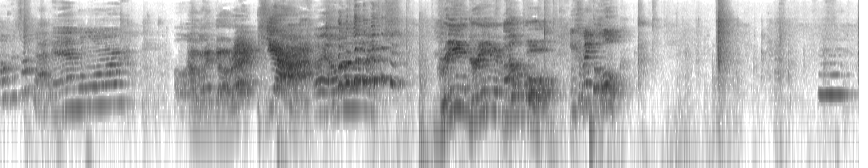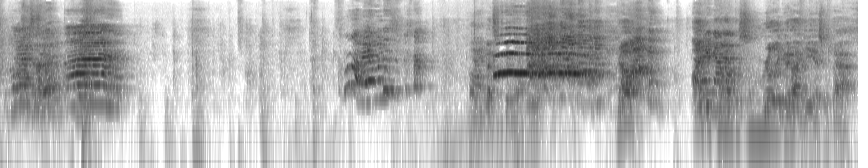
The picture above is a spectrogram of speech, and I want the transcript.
Oh, it's not that. And one more. Oh, I'm gonna go right. Yeah! Alright, I oh. want to Green, green, and purple. You can make the Hulk. Uh, That's good. uh, Come on, man. What is Oh, you got some good ones. No, I could come up with some really good ideas with that.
